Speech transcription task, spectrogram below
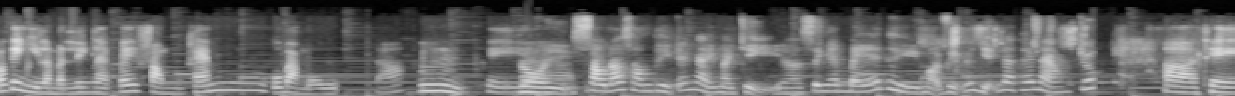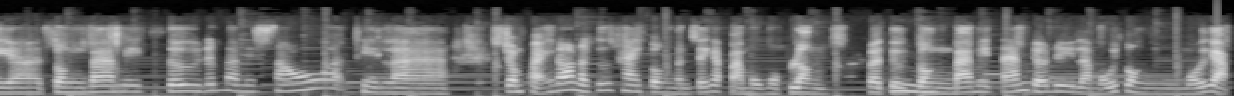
có cái gì là mình liên lạc với phòng khám của bà mụ. Đó. Ừ. thì rồi uh, sau đó xong thì cái ngày mà chị uh, sinh em bé thì mọi việc nó diễn ra thế nào trước? Uh, thì uh, tuần 34 đến 36 á, thì là trong khoảng đó là cứ hai tuần mình sẽ gặp bà mụ một lần. Và từ ừ. tuần 38 trở đi là mỗi tuần mỗi gặp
